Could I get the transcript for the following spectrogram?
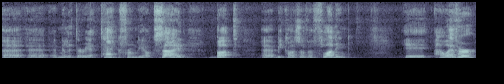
a military attack from the outside, but because of a flooding. however,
